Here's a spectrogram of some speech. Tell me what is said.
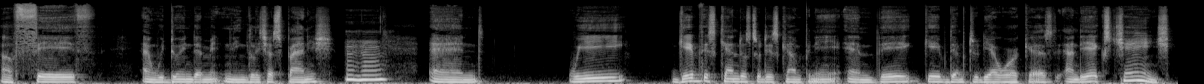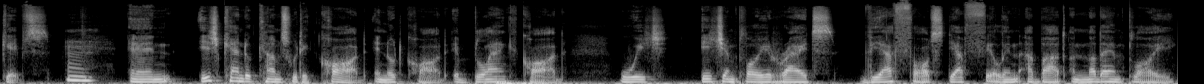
uh, faith, and we're doing them in English or Spanish. Mm-hmm. And we gave these candles to this company and they gave them to their workers and they exchanged gifts. And each candle comes with a card, a note card, a blank card, which each employee writes their thoughts, their feeling about another employee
